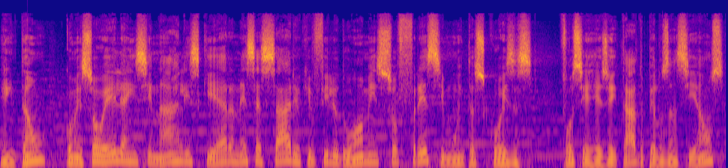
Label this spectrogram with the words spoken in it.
Então começou ele a ensinar-lhes que era necessário que o filho do homem sofresse muitas coisas, fosse rejeitado pelos anciãos,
